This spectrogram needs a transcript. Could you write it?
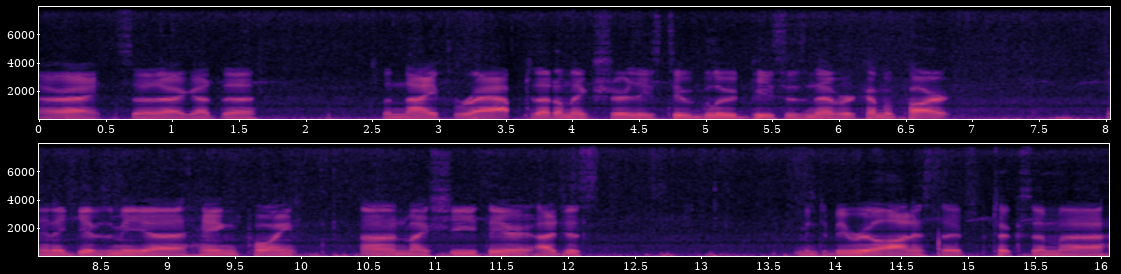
All right, so there I got the the knife wrapped. That'll make sure these two glued pieces never come apart. And it gives me a hang point on my sheath here. I just, I mean, to be real honest, I took some uh,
